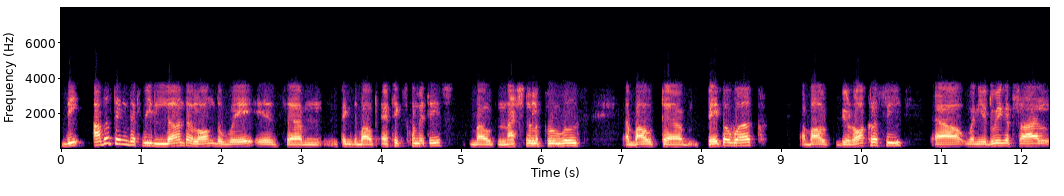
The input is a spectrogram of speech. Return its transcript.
The other thing that we learned along the way is um, things about ethics committees, about national approvals, about um, paperwork, about bureaucracy. Uh, when you're doing a trial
